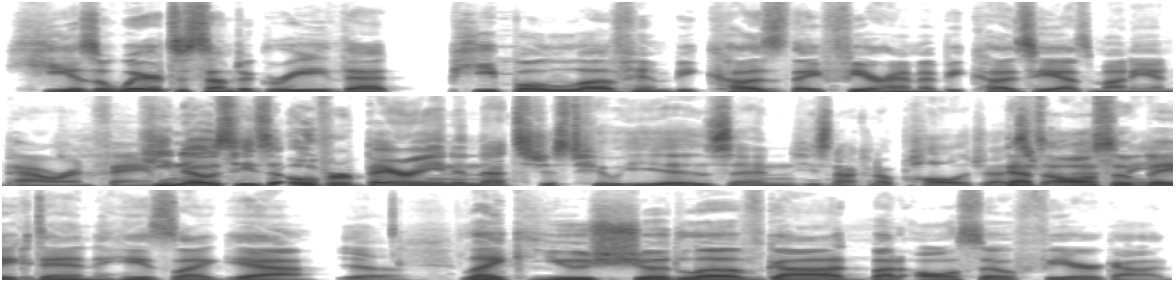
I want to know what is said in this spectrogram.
he is aware to some degree that people love him because they fear him and because he has money and power and fame. he knows he's overbearing and that's just who he is, and he's not going to apologize. That's that, also maybe. baked in. He's like, yeah, Yeah. like you should love God, but also fear God.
